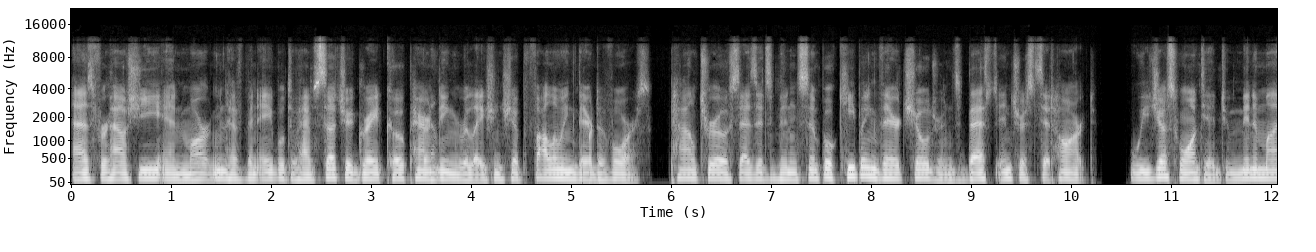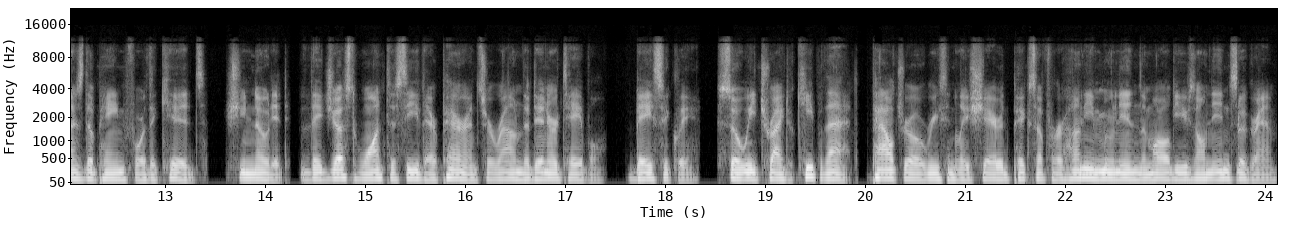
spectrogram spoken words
As for how she and Martin have been able to have such a great co-parenting relationship following their divorce, Paltrow says it's been simple keeping their children's best interests at heart. We just wanted to minimize the pain for the kids, she noted. They just want to see their parents around the dinner table, basically, so we try to keep that. Paltrow recently shared pics of her honeymoon in the Maldives on Instagram,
